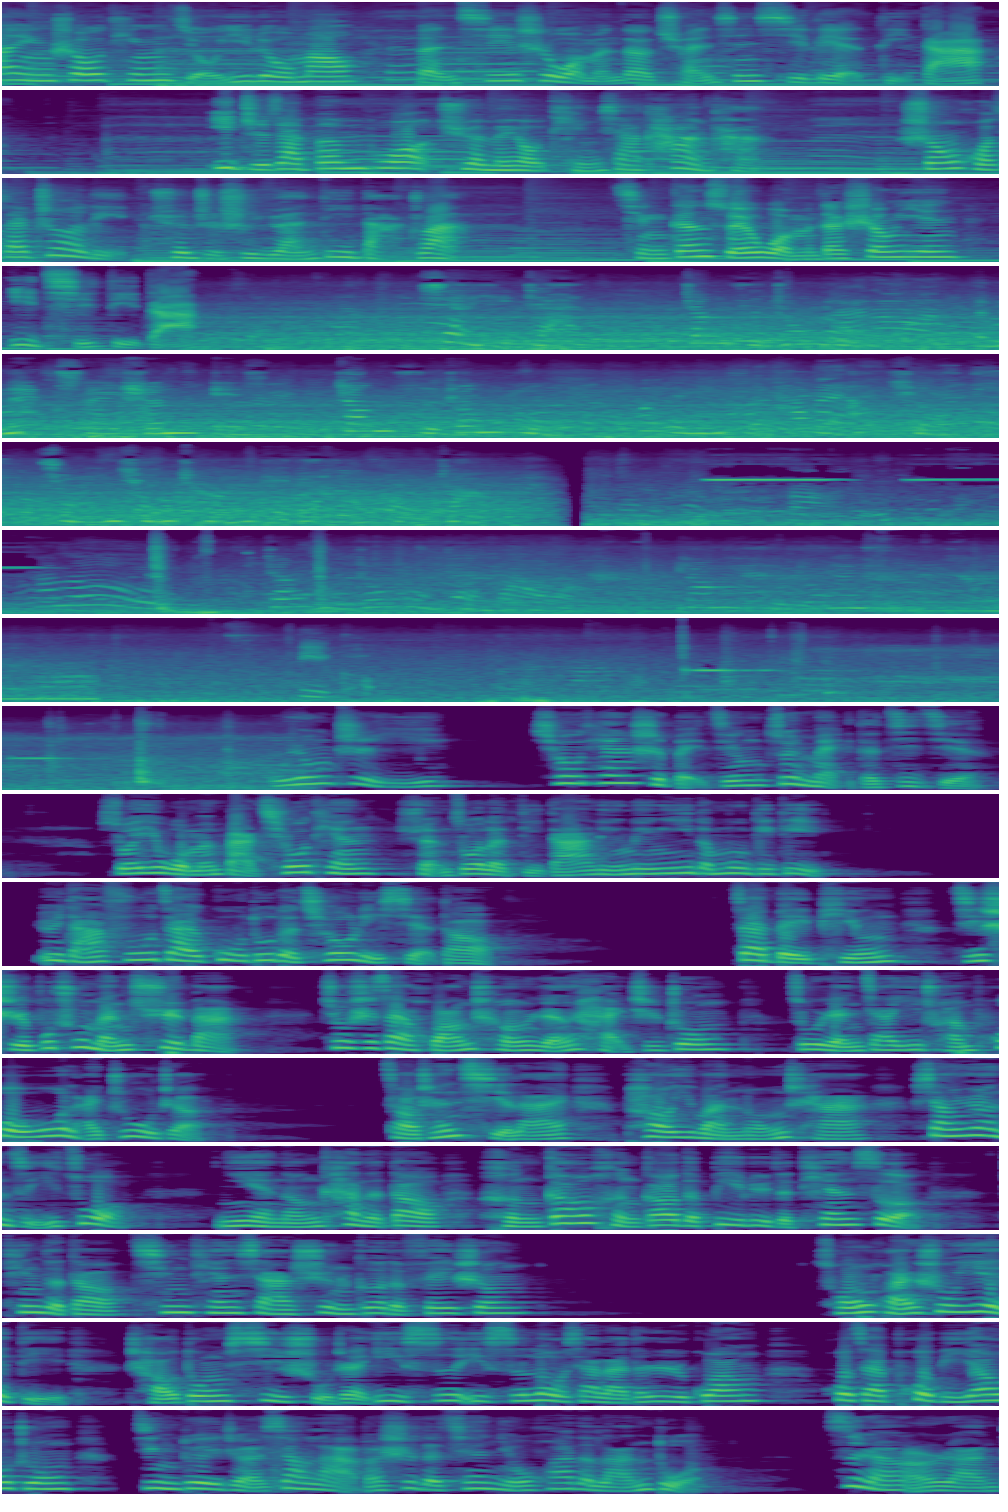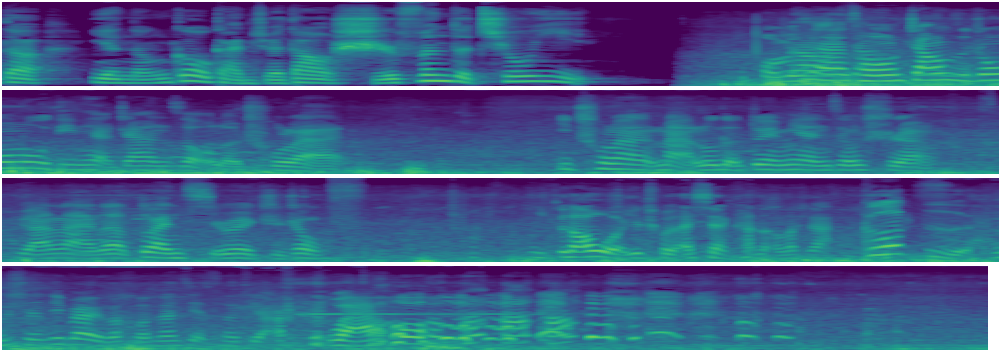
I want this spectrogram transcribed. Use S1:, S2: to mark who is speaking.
S1: 欢迎收听九一六猫，本期是我们的全新系列抵达。
S2: 一直在奔波，却没有停下看看；生活在这里，却只是原地打转。
S1: 请跟随我们的声音一起抵达。
S3: 下一站，张自忠路。
S4: The next station is 张自忠路。
S3: 为了您和他人安全，请您全程佩戴好口罩。Hello，张自忠路站到了。张自忠路。
S1: 闭口。毋庸置疑，秋天是北京最美的季节，所以我们把秋天选作了抵达零零一的目的地。郁达夫在《故都的秋》里写道：“在北平，即使不出门去吧，就是在皇城人海之中租人家一船破屋来住着。早晨起来泡一碗浓茶，向院子一坐，你也能看得到很高很高的碧绿的天色，听得到青天下驯鸽的飞声。从槐树叶底朝东细数着一丝一丝漏下来的日光。”或在破壁腰中静对着像喇叭似的牵牛花的蓝朵，自然而然的也能够感觉到十分的秋意。我们现在从张自忠路地铁站走了出来，一出来马路的对面就是原来的段祺瑞执政府。
S5: 你知道我一出来先看到了啥？
S1: 鸽子。
S5: 不是，那边有个核酸检测点儿。
S1: 哇哦！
